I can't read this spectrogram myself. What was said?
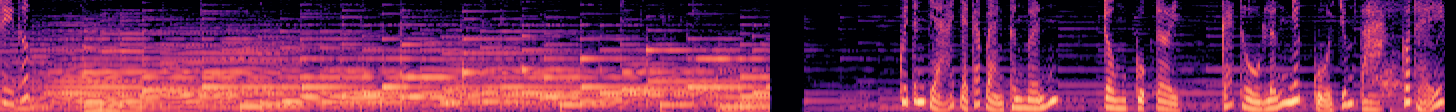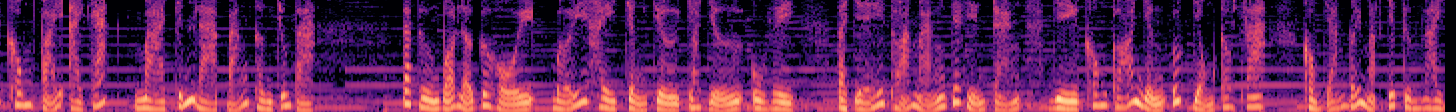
tri thức Quý tín giả và các bạn thân mến, trong cuộc đời, cái thù lớn nhất của chúng ta có thể không phải ai khác mà chính là bản thân chúng ta. Ta thường bỏ lỡ cơ hội bởi hay chần chừ do dự u lì ta dễ thỏa mãn với hiện trạng vì không có những ước vọng cao xa, không dám đối mặt với tương lai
